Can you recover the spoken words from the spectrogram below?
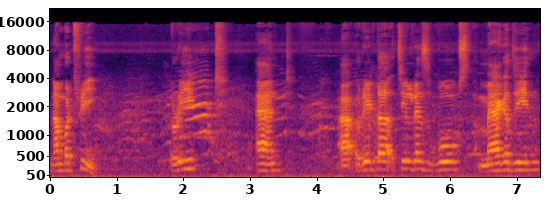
number 3 read and uh, read the children's books, magazine,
